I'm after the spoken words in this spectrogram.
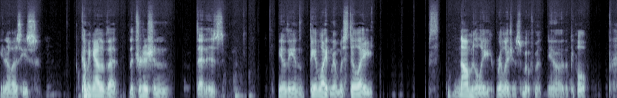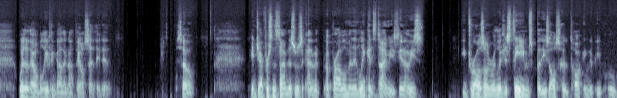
you know, as he's coming out of that, the tradition that is, you know, the, the Enlightenment was still a nominally religious movement. You know, the people, whether they all believed in God or not, they all said they did. So, in Jefferson's time, this was a kind of a, a problem, and in Lincoln's time, he's you know he's he draws on religious themes, but he's also talking to people who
